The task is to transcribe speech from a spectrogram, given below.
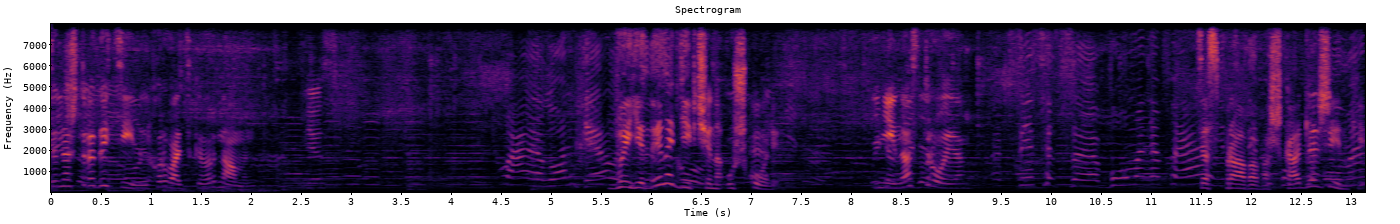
Це наш традиційний хорватський орнамент. Ви єдина дівчина у школі. Ні, нас троє. Ця справа важка для жінки.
